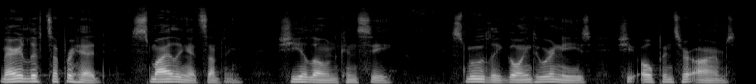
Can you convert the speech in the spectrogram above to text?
Mary lifts up her head, smiling at something she alone can see. Smoothly going to her knees, she opens her arms.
